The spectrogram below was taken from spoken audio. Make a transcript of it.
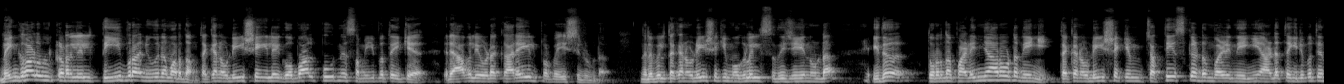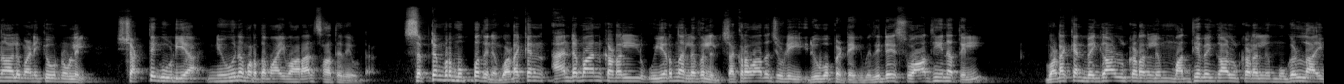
ബംഗാൾ ഉൾക്കടലിൽ തീവ്ര ന്യൂനമർദ്ദം തെക്കൻ ഒഡീഷയിലെ ഗോപാൽപൂരിന് സമീപത്തേക്ക് രാവിലെയോടെ കരയിൽ പ്രവേശിച്ചിട്ടുണ്ട്. നിലവിൽ തെക്കൻ ഒഡീഷയ്ക്ക് മുകളിൽ സ്ഥിതി ചെയ്യുന്നുണ്ട്. ഇത് തുറന്ന് പടിഞ്ഞാറോട്ട് നീങ്ങി തെക്കൻ ഒഡീഷയ്ക്കും ഛത്തീസ്ഗഡും വഴി നീങ്ങി അടുത്ത ഇരുപത്തിനാല് മണിക്കൂറിനുള്ളിൽ ശക്തി കൂടിയ ന്യൂനമർദ്ദമായി മാറാൻ സാധ്യതയുണ്ട്. സെപ്റ്റംബർ മുപ്പതിന് വടക്കൻ ആൻഡമാൻ കടലിൽ ഉയർന്ന ലെവലിൽ ചക്രവാത ചുഴി രൂപപ്പെട്ടേക്കും. ഇതിന്റെ സ്വാധീനത്തിൽ വടക്കൻ ബംഗാൾ ഉൾക്കടലിലും മധ്യ ബംഗാൾ ഉൾക്കടലിലും മുകളിലായി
